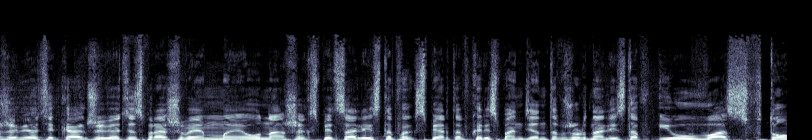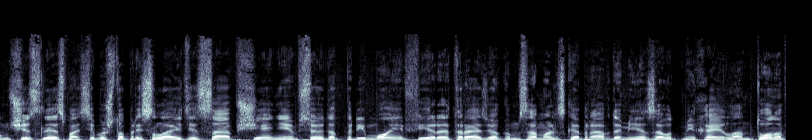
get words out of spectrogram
живете, как живете, спрашиваем мы у наших специалистов, экспертов, корреспондентов, журналистов и у вас в том числе. Спасибо, что присылаете сообщения. Все это прямой эфир. Это радио «Комсомольская правда». Меня зовут Михаил Антонов.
